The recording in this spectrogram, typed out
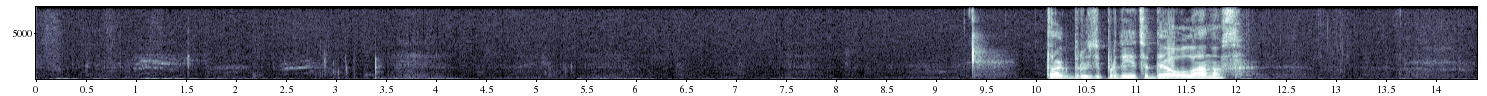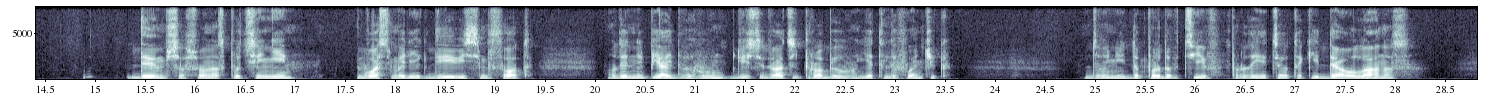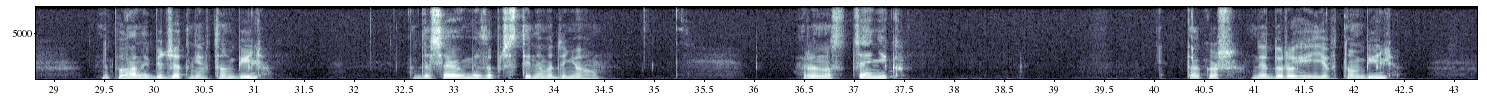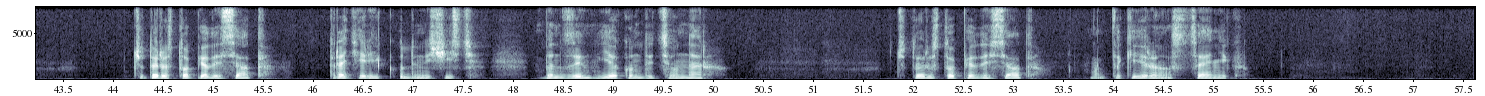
Так, друзі, продається Deo Lanos. Дивимося, що у нас по ціні. 8 рік, 2800. 1,5 двигун, 220 пробігу. Є телефончик. Дзвоніть до продавців. Продається отакий Deo Lanos. Непоганий бюджетний автомобіль. З дешевими запчастинами до нього. Renault Scenic. Також недорогий автомобіль. 450. Третій рік, 1,6. Бензин, є кондиціонер. 450. Ось такий Scenic.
